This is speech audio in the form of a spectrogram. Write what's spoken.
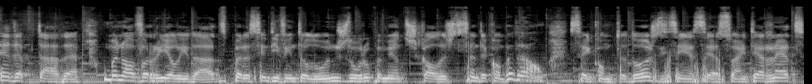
adaptada. Uma nova realidade para 120 alunos do agrupamento de escolas de Santa Combadão. Sem computadores e sem acesso à internet,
